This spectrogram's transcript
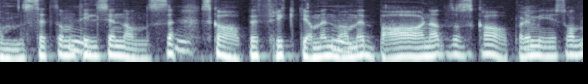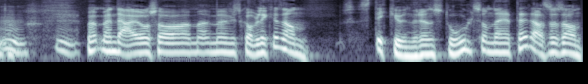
ansett som mm. til sjenanse. Mm. Skaper frykt. Ja, men hva med barna? Så skaper det mye sånn. Men, men, det er jo så Men vi skal vel ikke sånn stikke under en stol, som det heter. Altså sånn,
